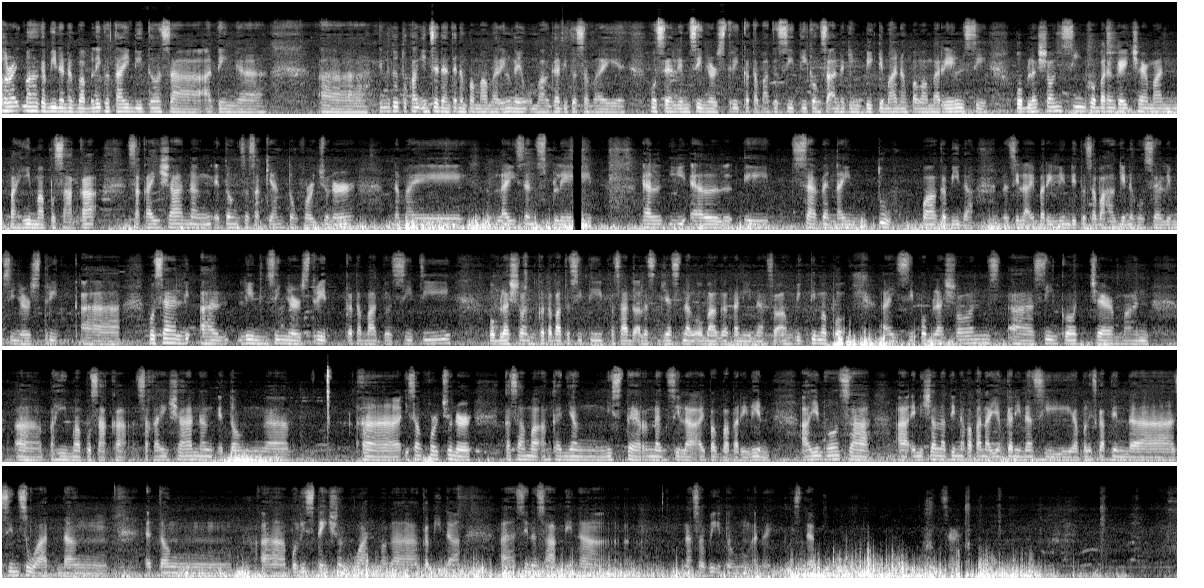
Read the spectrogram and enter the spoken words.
Alright mga kabina, nagbabalik ko tayo dito sa ating uh, uh, tinututukang insidente ng pamamaril ngayong umaga dito sa may Jose Lim Senior Street, Cotabato City kung saan naging biktima ng pamamaril si Poblacion 5 Barangay Chairman Pahima Pusaka. Sakay siya ng itong sasakyan, tong Fortuner na may license plate LEL 8792 mga kabida na sila ay barilin dito sa bahagi ng Jose Lim Senior Street ah, Jose ah, Lim Senior Street Cotabato City Poblacion Cotabato City pasado alas 10 ng umaga kanina. So ang biktima po ay si Poblacion ah, 5 Chairman ah, Pahima Pusaka sakay siya ng itong ah, ah, isang Fortuner kasama ang kanyang mister nang sila ay pagbabarilin. Ayon ho sa ah, initial natin nakapanayam kanina si ah, Police Captain uh, Sinsuat ng itong ah, Police Station 1 mga kabida ah, sinasabi na nasabi itong ano eh, mister. Sir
